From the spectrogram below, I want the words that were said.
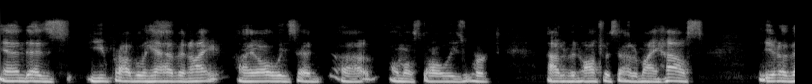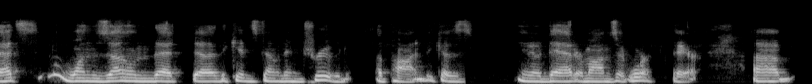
And as you probably have, and I, I always had, uh, almost always worked out of an office out of my house you know that's one zone that uh, the kids don't intrude upon because you know dad or mom's at work there. Um,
